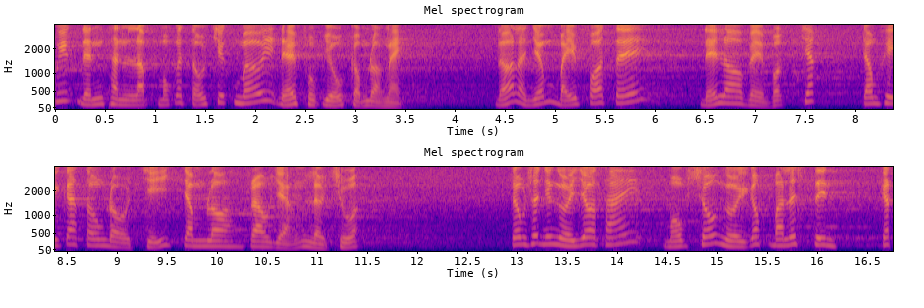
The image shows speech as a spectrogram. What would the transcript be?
quyết định thành lập một cái tổ chức mới để phục vụ cộng đoàn này. Đó là nhóm bảy phó tế để lo về vật chất trong khi các tôn đồ chỉ chăm lo rao giảng lời Chúa. Trong số những người Do Thái, một số người gốc Palestine cách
